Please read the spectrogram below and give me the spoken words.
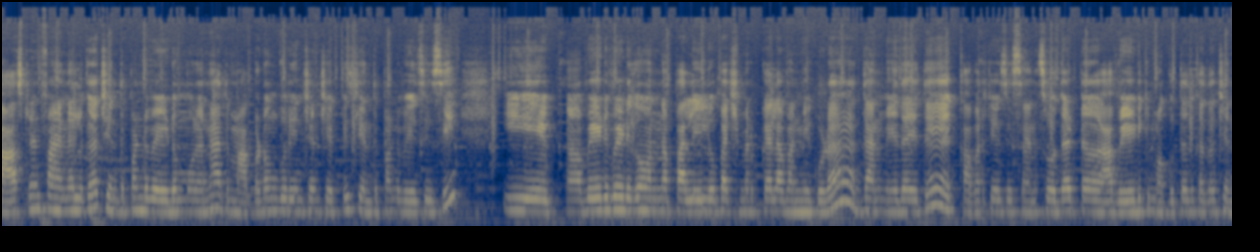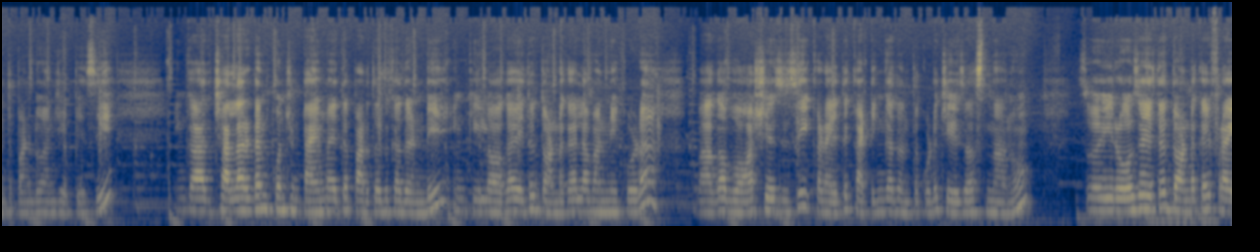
లాస్ట్ అండ్ ఫైనల్గా చింతపండు వేయడం మూలన అది మగ్గడం గురించి అని చెప్పి చింతపండు వేసేసి ఈ వేడివేడిగా ఉన్న పల్లీలు పచ్చిమిరపకాయలు అవన్నీ కూడా దాని మీద అయితే కవర్ చేసేసాను. సో దట్ ఆ వేడికి మగ్గుతుంది కదా చింతపండు అని చెప్పేసి. ఇంకా అది చల్లారడానికి కొంచెం టైం అయితే పడుతుంది కదండి. ఇంక ఈలోగా అయితే దొండకాయలు అవన్నీ కూడా బాగా వాష్ చేసేసి ఇక్కడైతే కటింగ్ అదంతా కూడా చేసేస్తున్నాను. సో ఈ రోజు అయితే దొండకాయ ఫ్రై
